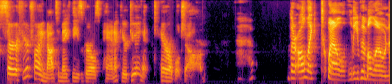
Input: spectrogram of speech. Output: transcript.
Sir, if you're trying not to make these girls panic, you're doing a terrible job. They're all like 12. Leave them alone.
